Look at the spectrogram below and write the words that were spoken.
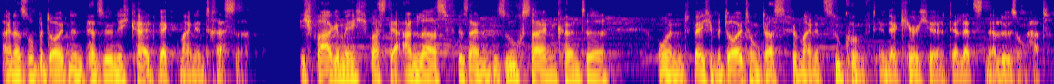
einer so bedeutenden Persönlichkeit, weckt mein Interesse. Ich frage mich, was der Anlass für seinen Besuch sein könnte und welche Bedeutung das für meine Zukunft in der Kirche der letzten Erlösung hat.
